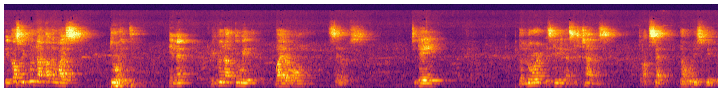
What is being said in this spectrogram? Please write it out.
Because we could not otherwise do it. Amen. We could not do it by our own selves. Today, the Lord is giving us His chance to accept the Holy Spirit.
